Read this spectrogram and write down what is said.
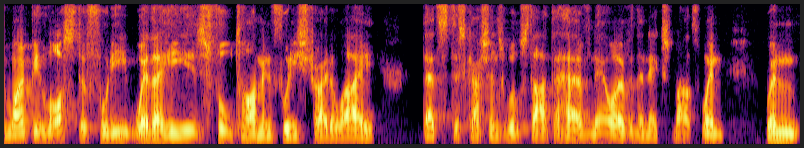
won't be lost to footy. Whether he is full time in footy straight away, that's discussions we'll start to have now over the next month. When when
